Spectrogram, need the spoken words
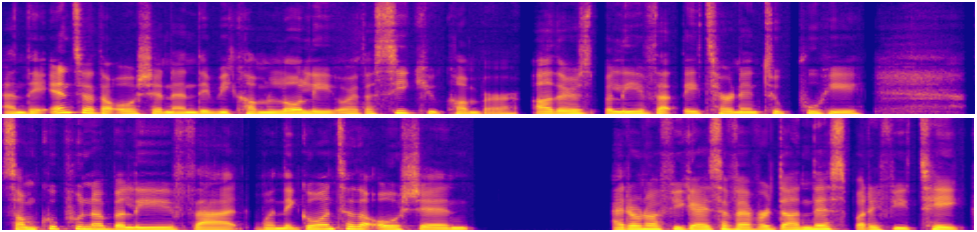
and they enter the ocean and they become loli or the sea cucumber. Others believe that they turn into puhi. Some kupuna believe that when they go into the ocean, I don't know if you guys have ever done this, but if you take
